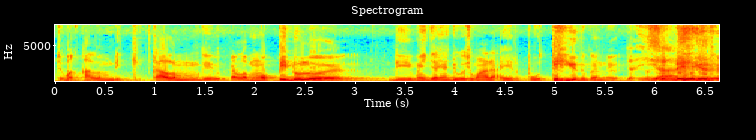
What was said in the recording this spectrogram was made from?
coba kalem dikit kalem gitu kalem ngopi dulu. Di mejanya juga cuma ada air putih gitu kan. Ya iya. sedih gitu.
